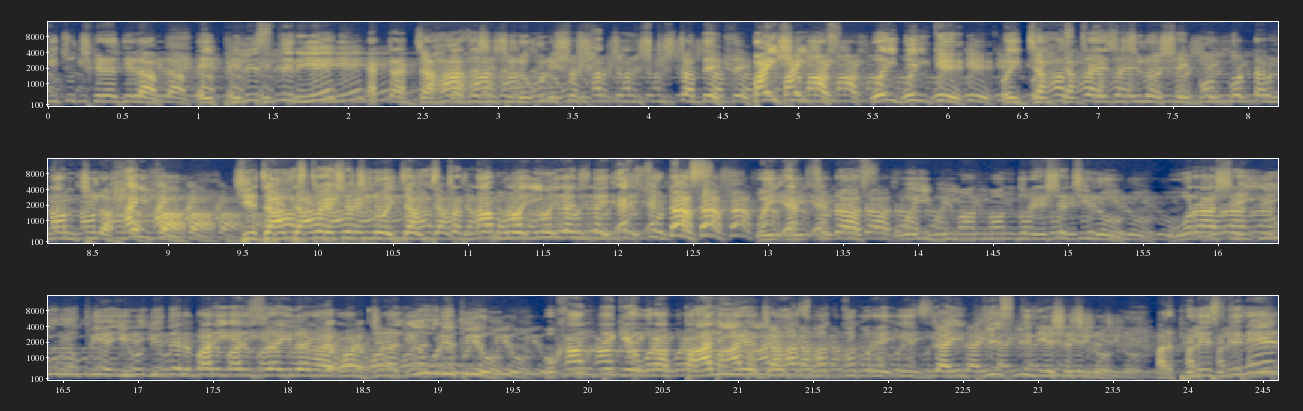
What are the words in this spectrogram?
কিছু ছেড়ে দিলাম এই ফিলিস্তিনি একটা জাহাজ এসেছিল উনিশশো সাতচল্লিশ খ্রিস্টাব্দে বাইশে মার্চ ওই দিনকে ওই জাহাজটা এসেছিল সেই বন্দরটার নাম ছিল হাইফা। যে জাহাজটা এসেছিল ওই জাহাজটার নাম হলো ইংরেজিতে এক্সোডাস ওই এক্সোডাস ওই বিমানবন্দরে এসেছিল। ওরা সেই ইউরোপীয় ইহুদিদের বাড়ি ইসরায়েলে নয় অরিজিনাল ইউরোপীয়। ওখান থেকে ওরা পালিয়ে জাহাজ ভর্তি করে ইসরায়েল ফিলিস্তিনে এসেছিল। আর ফিলিস্তিনের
